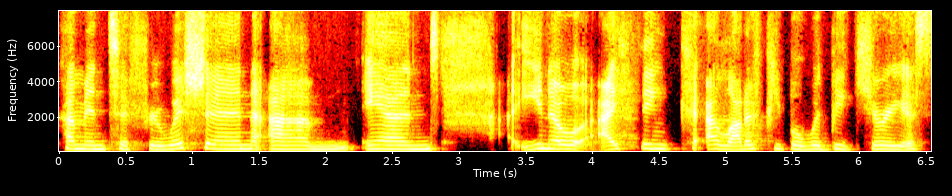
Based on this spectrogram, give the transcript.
come into fruition um and you know, I think a lot of people would be curious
